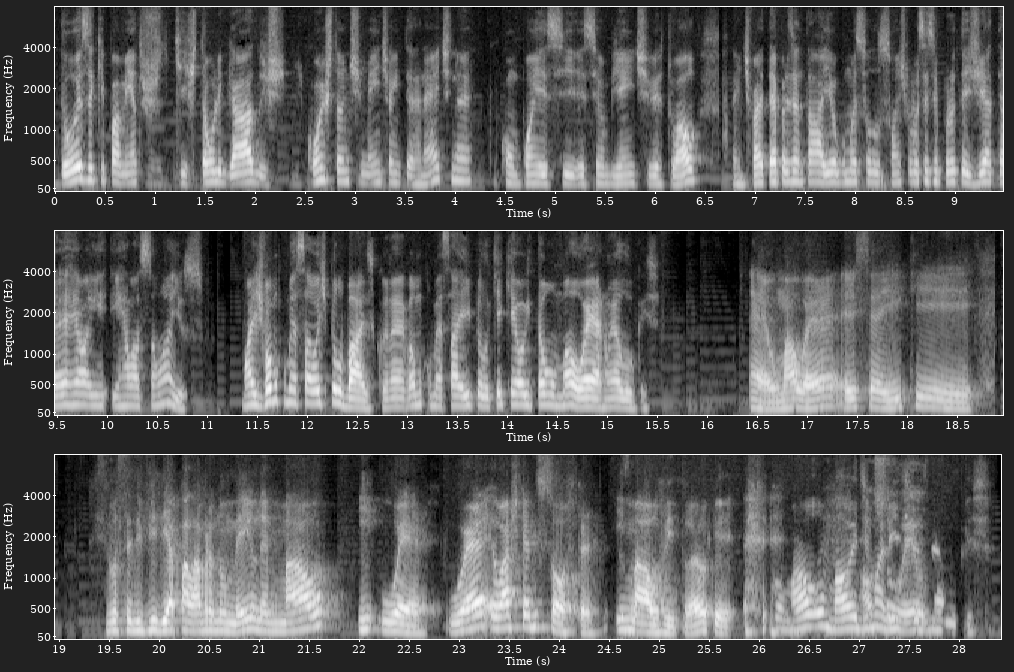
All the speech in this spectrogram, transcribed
dois equipamentos que estão ligados constantemente à internet, né? Que compõem esse, esse ambiente virtual. A gente vai até apresentar aí algumas soluções para você se proteger até em relação a isso. Mas vamos começar hoje pelo básico, né? Vamos começar aí pelo que, que é então o malware, não é, Lucas? É, o malware, esse aí que. Se você dividir a palavra no meio, né? Mal e ware. Ware eu acho que é de software. E Exato. mal, Vitor, é o quê? O mal, o mal é de malícias, né, Lucas?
